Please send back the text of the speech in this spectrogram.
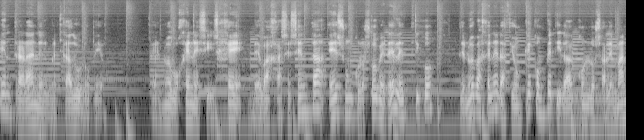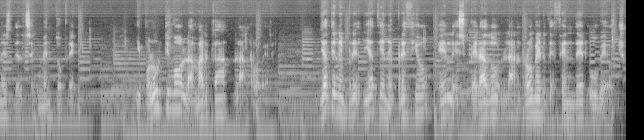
entrará en el mercado europeo. El nuevo Genesis G de baja 60 es un crossover eléctrico de nueva generación que competirá con los alemanes del segmento premium. Y por último, la marca Land Rover. Ya tiene, ya tiene precio el esperado Land Rover Defender V8.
